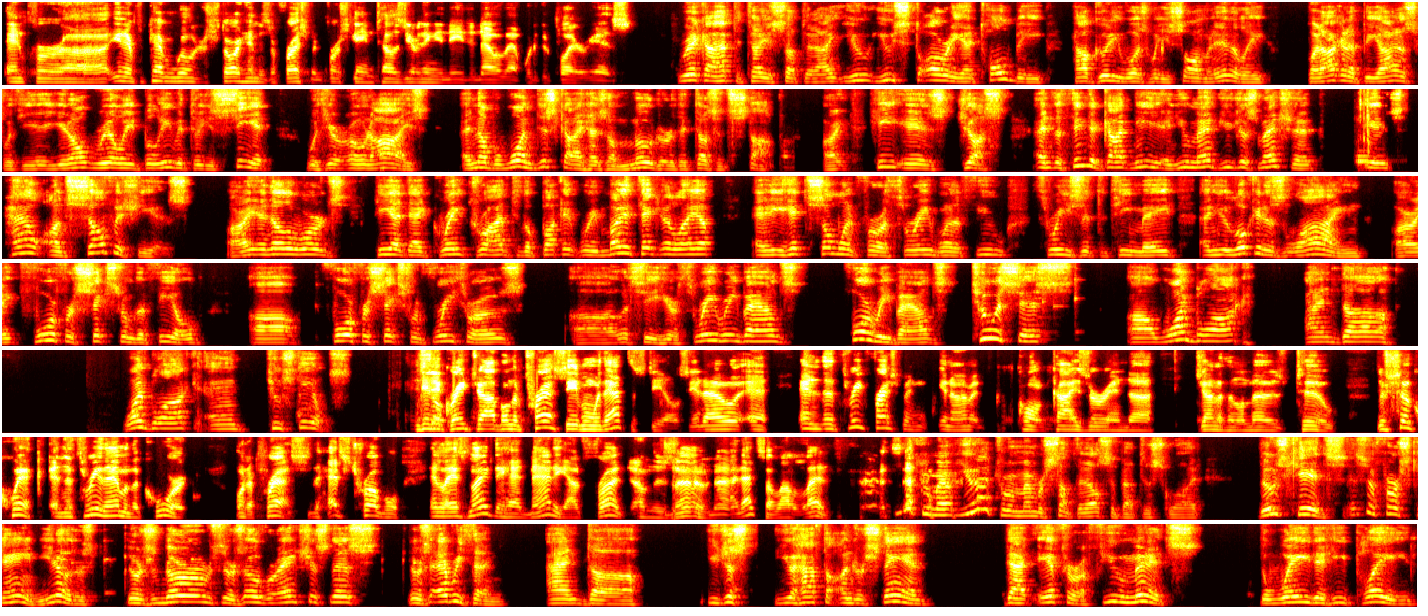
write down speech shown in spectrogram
And for, uh, you know, for Kevin Willard to start him as a freshman, first game tells you everything you need to know about what a good player he is. Rick, I have to tell you something. I you you already had told me how good he was when you saw him in Italy, but I'm gonna be honest with you, you don't really believe it till you see it with your own eyes. And number one, this guy has a motor that doesn't stop. All right, he is just. And the thing that got me, and you meant you just mentioned it, is how unselfish he is. All right. In other words, he had that great drive to the bucket where he might have taken a layup and he hit someone for a three, one of the few threes that the team made. And you look at his line, all right, four for six from the field, uh, four for six from free throws. Uh, let's see here, three rebounds, four rebounds, two assists, uh, one block, and uh, one block and two steals. Did so, a great job on the press, even without the steals. You know, uh, and the three freshmen, you know, I'm calling Kaiser and uh, Jonathan Lamothe too. They're so quick, and the three of them on the court on a press, that's trouble. And last night they had Mady out front on the zone. That's a lot of lead. you, have remember, you have to remember something else about this squad. Those kids, it's their first game. You know, there's there's nerves, there's over anxiousness, there's everything, and uh, you just you have to understand that after a few minutes, the way that he played,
